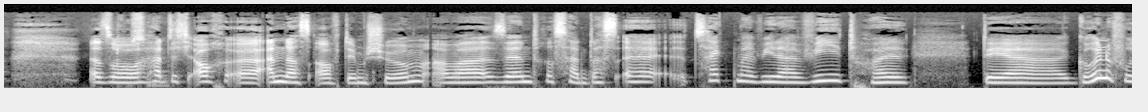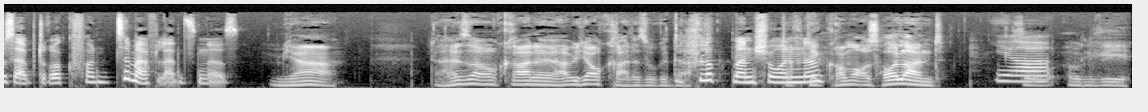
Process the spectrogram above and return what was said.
also hatte ich auch äh, anders auf dem Schirm, aber sehr interessant. Das äh, zeigt mal wieder, wie toll der grüne Fußabdruck von Zimmerpflanzen ist. Ja. Da ist er auch gerade, habe ich auch gerade so gedacht. Schluckt man schon, Dachte, Die ne? kommen aus Holland. Ja, So irgendwie.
